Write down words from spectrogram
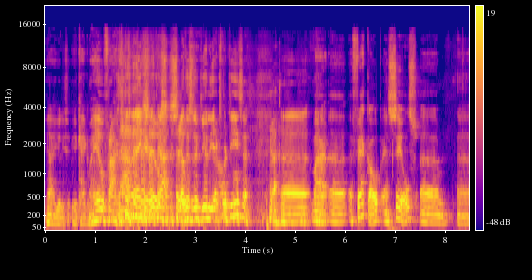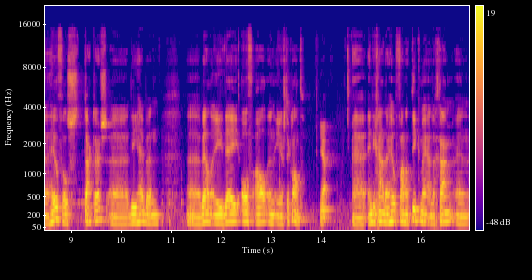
ja, jullie, jullie kijken me heel vragen aan. ja. Dat is natuurlijk jullie expertise. Eh, maar eh, verkoop en sales, ehm, eh, heel veel starters, die hebben wel een idee of al een eerste klant. Ja. En die gaan daar heel fanatiek mee aan de gang. En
